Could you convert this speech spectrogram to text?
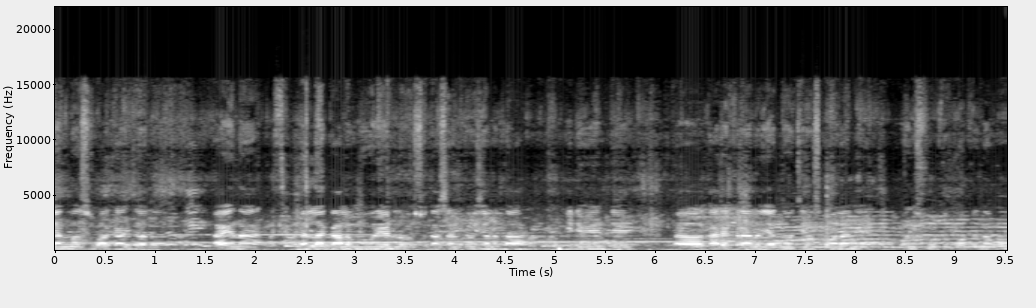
జన్మ శుభాకాంక్షలు. ఆయన ఎల్లకాలం నూరేళ్ళు సుఖ సంతోషాలత ఇటువంటి కార్యక్రమాలు ఎన్నో చేసుకోవాలని మనస్ఫూర్తి కోరుతున్నాము.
